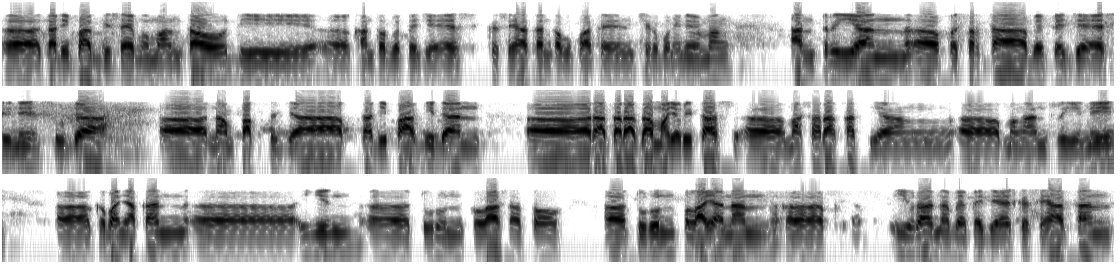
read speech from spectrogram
uh, tadi pagi saya memantau di uh, kantor BPJS Kesehatan Kabupaten Cirebon ini memang antrian uh, peserta BPJS ini sudah uh, nampak sejak tadi pagi dan rata-rata uh, mayoritas uh, masyarakat yang uh, mengantri ini uh, kebanyakan uh, ingin uh, turun kelas atau uh, turun pelayanan uh, iuran BPJS Kesehatan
